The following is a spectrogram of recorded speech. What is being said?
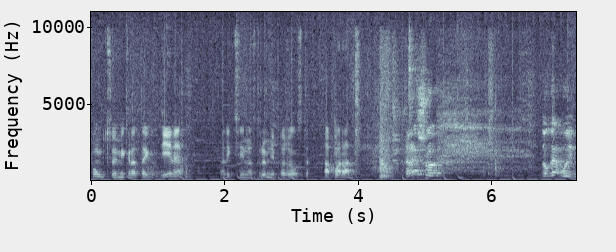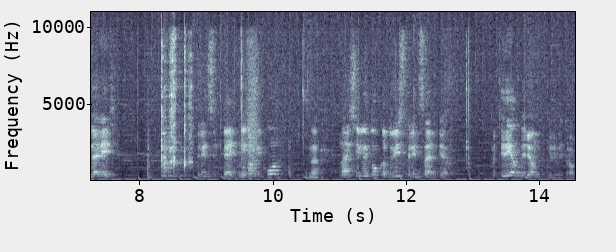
функцию микротек в деле. Алексей, настрой мне, пожалуйста, аппарат. Хорошо. Дуга будет гореть 35 миллисекунд. Да. На силе тока 230 ампер. Материал берем миллиметров.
